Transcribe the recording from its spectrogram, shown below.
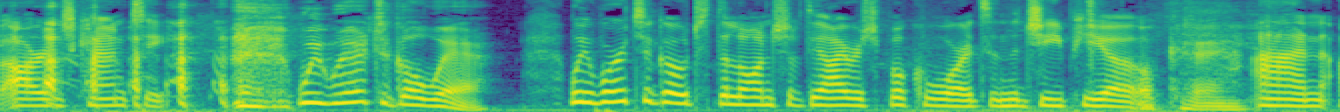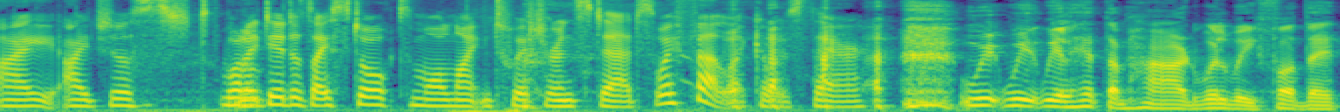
Orange County. We were to go where? We were to go to the launch of the Irish Book Awards in the GPO. Okay. And I, I just, what I did is I stalked them all night on Twitter instead. So I felt like I was there. We, we we'll hit them hard, will we, for the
